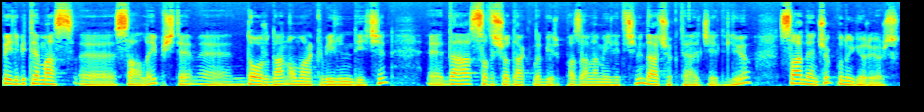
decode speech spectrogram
belli bir temas e, sağlayıp işte doğrudan o marka bilindiği için daha satış odaklı bir pazarlama iletişimi daha çok tercih ediliyor. Sağdan çok bunu görüyoruz.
